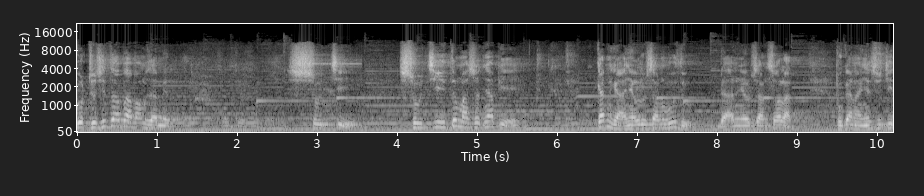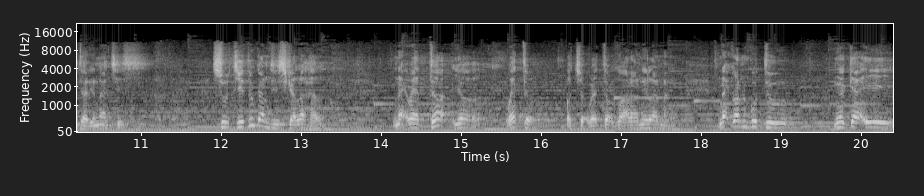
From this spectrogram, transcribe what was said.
Kudus itu apa Pak Muzamil? Suci. Suci itu maksudnya piye? Kan nggak hanya urusan wudhu, nggak hanya urusan sholat, bukan hanya suci dari najis. Suci itu kan di segala hal. Nek wedok ya wedok, ojo wedok kok arani lanang. Nek kon kudu ngekei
